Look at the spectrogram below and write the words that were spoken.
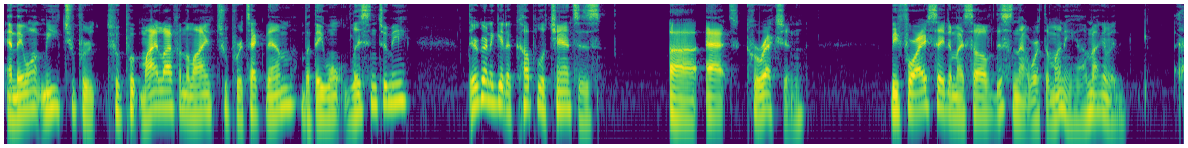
and they want me to, to put my life on the line to protect them, but they won't listen to me, they're going to get a couple of chances uh, at correction before I say to myself, this is not worth the money. I'm not going to.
